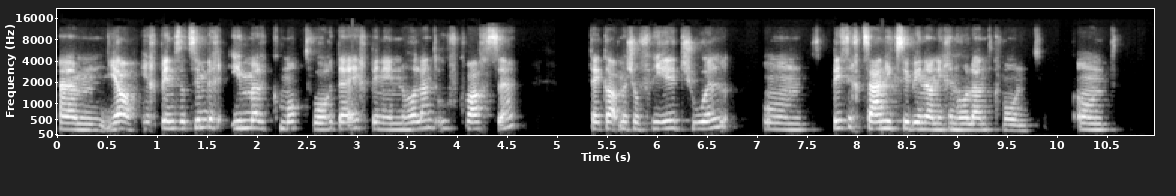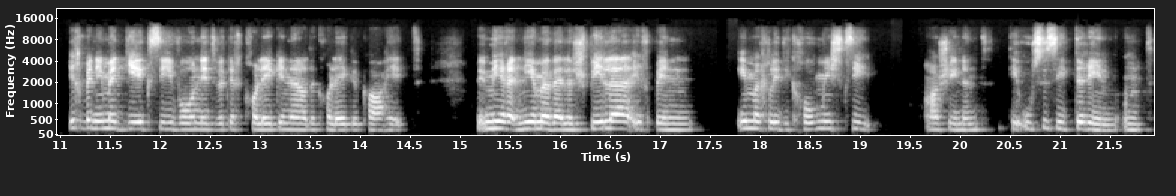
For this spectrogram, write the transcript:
Ähm, ja, ich bin so ziemlich immer gemobbt worden. Ich bin in Holland aufgewachsen. Da geht man schon früh in die Schule. Und bis ich 10 war, habe ich in Holland gewohnt. Und ich bin immer die, die nicht wirklich Kolleginnen oder Kollegen hatte. Mit mir hat niemand spielen. Ich bin immer ein bisschen komisch anscheinend, die Außenseiterin. Und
